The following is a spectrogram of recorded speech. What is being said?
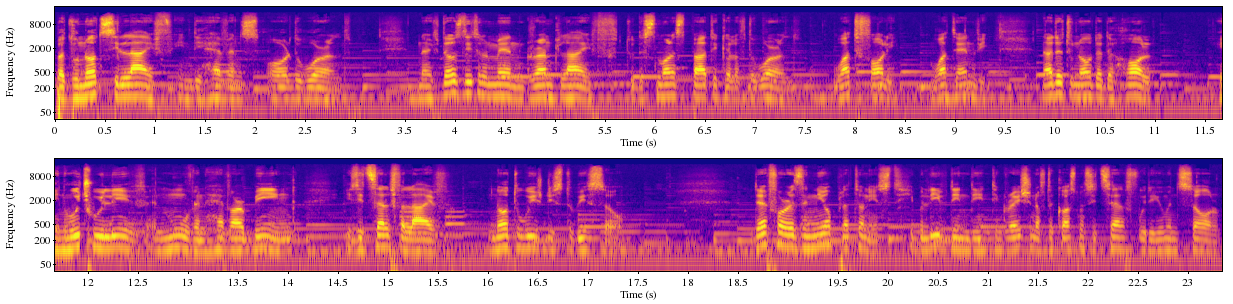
but do not see life in the heavens or the world. Now, if those little men grant life to the smallest particle of the world, what folly, what envy, neither to know that the whole, in which we live and move and have our being, is itself alive, nor to wish this to be so. Therefore, as a Neoplatonist, he believed in the integration of the cosmos itself with the human soul,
